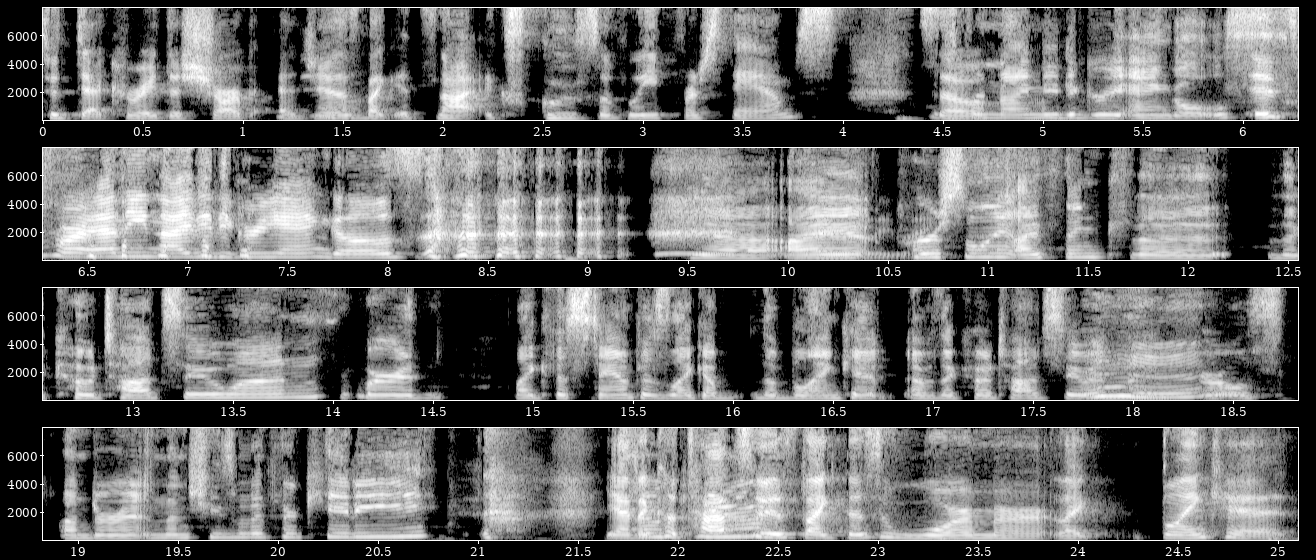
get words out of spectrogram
to decorate the sharp edges. Yeah. Like it's not exclusively for stamps. It's So for 90 degree angles. It's for any 90 degree angles. yeah, I I, really like personally I think the the kotatsu one where like the stamp is like a the blanket of the kotatsu and Mhm. the girl's under it and then she's with her kitty. yeah, the kotatsu cute. is like this warmer, like blanket,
